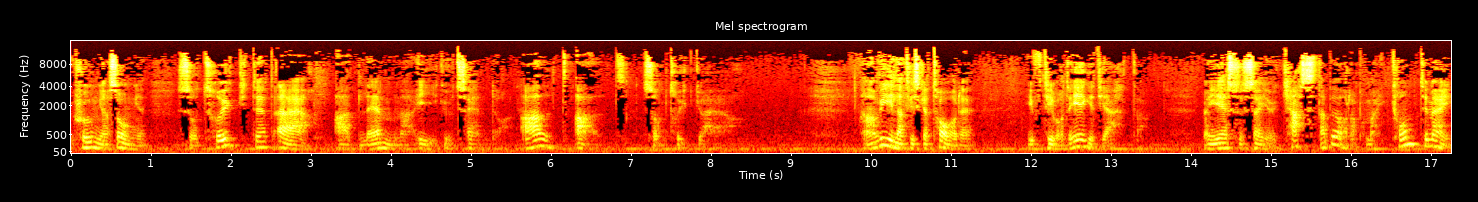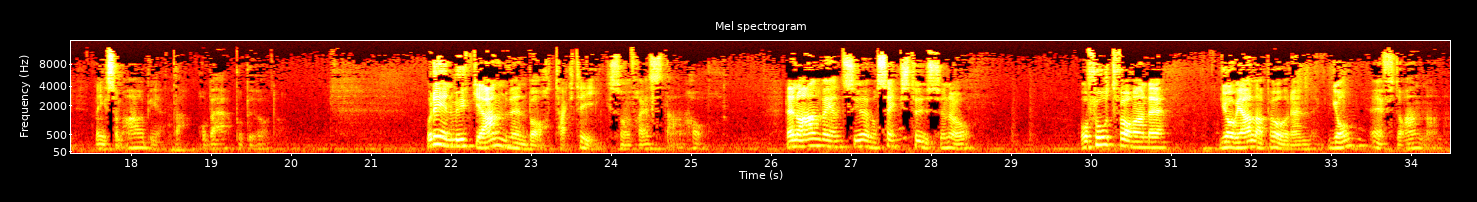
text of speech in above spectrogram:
sjunga sången Så tryggt det är att lämna i Guds händer allt, allt som trycker här. Han vill att vi ska ta det till vårt eget hjärta. Men Jesus säger, kasta bördan på mig. Kom till mig, ni som arbetar och bär på bördor. Och det är en mycket användbar taktik som frestaren har. Den har använts i över 6000 år. Och fortfarande går vi alla på den gång efter annan.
